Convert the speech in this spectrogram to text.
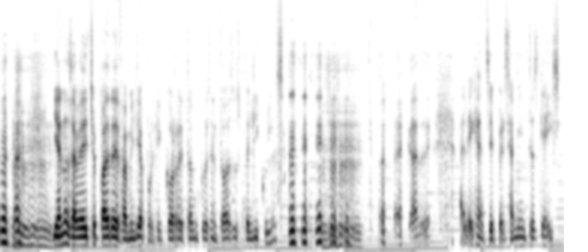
ya nos había dicho padre de familia por qué corre Tom Cruise en todas sus películas. Aléjanse, pensamientos gays.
